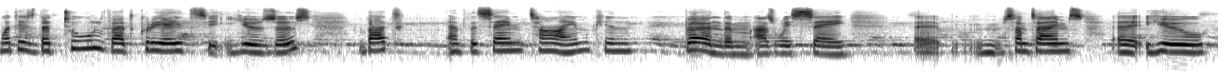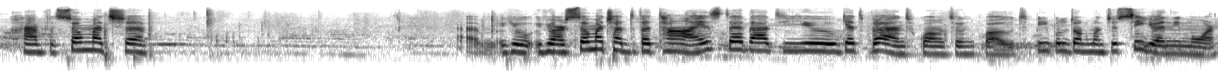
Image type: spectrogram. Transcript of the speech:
What is the tool that creates users, but at the same time can burn them, as we say? Uh, sometimes uh, you have so much. Uh, um, you you are so much advertised that you get burned, quote unquote. People don't want to see you anymore.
